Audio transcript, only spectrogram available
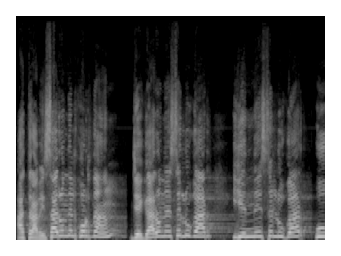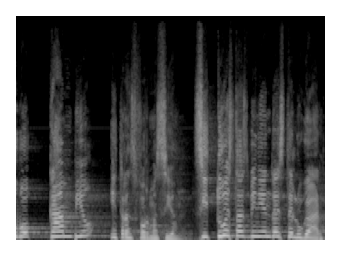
atravesaron el Jordán, llegaron a ese lugar y en ese lugar hubo cambio y transformación. Si tú estás viniendo a este lugar,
